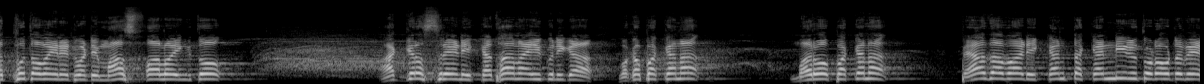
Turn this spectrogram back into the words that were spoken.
అద్భుతమైనటువంటి మాస్ ఫాలోయింగ్తో అగ్రశ్రేణి కథానాయకునిగా ఒక పక్కన మరో పక్కన పేదవాడి కంట కన్నీరు తొడవటమే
